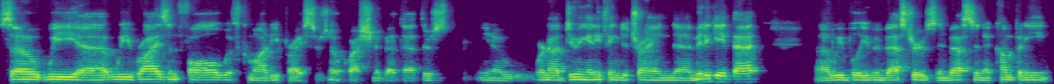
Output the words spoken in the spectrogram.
So we uh, we rise and fall with commodity price. There's no question about that. There's you know we're not doing anything to try and uh, mitigate that. Uh, we believe investors invest in a company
